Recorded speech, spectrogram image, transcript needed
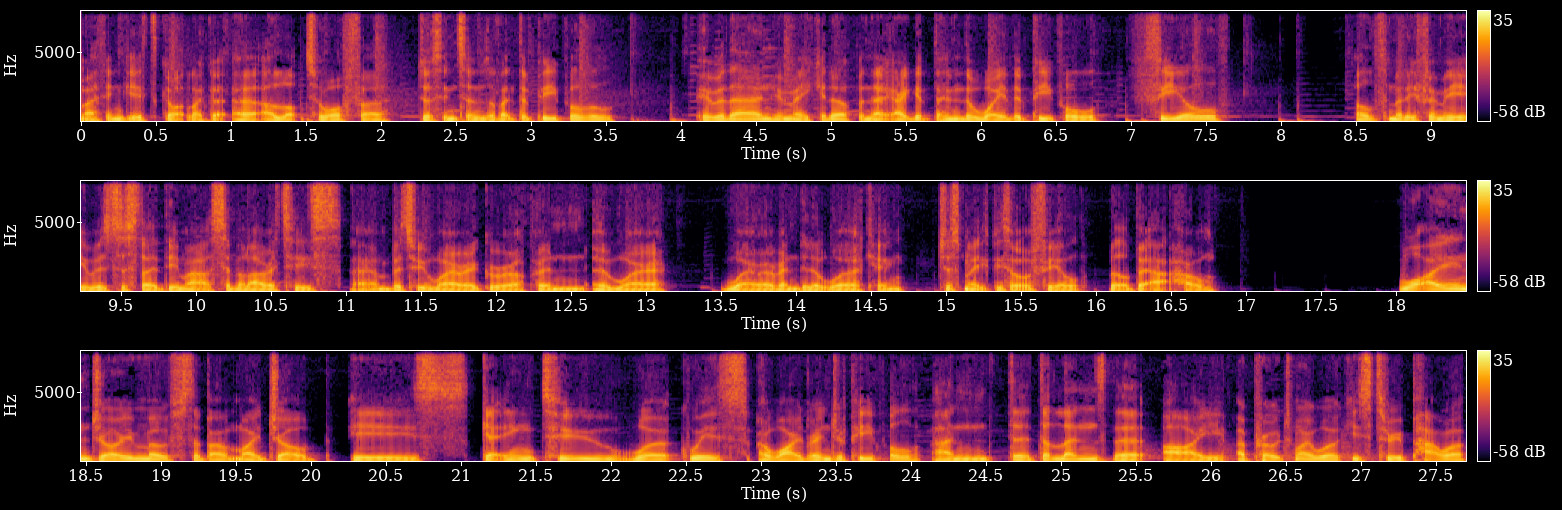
I think it's got like a, a lot to offer just in terms of like the people who are there and who make it up. And I get the way that people feel ultimately for me it was just like the amount of similarities um, between where I grew up and, and where where I've ended up working just makes me sort of feel a little bit at home. What I enjoy most about my job is getting to work with a wide range of people. And the, the lens that I approach my work is through power.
